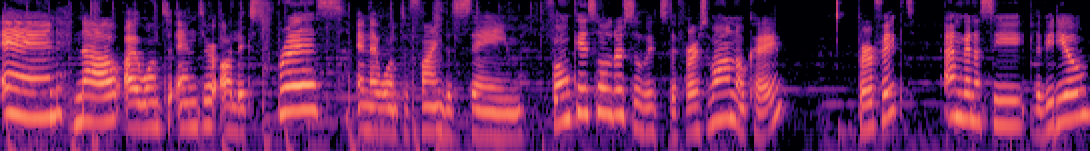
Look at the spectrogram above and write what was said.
And now I want to enter AliExpress and I want to find the same phone case holder. So it's the first one, okay. Perfect. I'm gonna see the video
